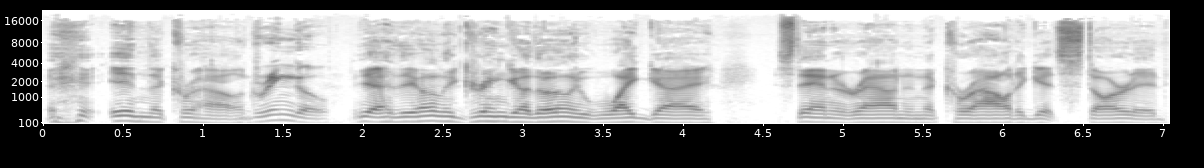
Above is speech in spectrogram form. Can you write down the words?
in the crowd. Gringo. Yeah, the only gringo, the only white guy standing around in the corral to get started.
